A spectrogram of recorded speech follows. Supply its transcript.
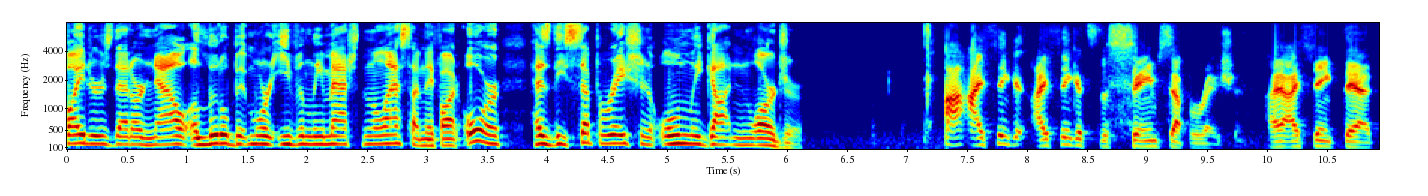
fighters that are now a little bit more evenly matched than the last time they fought, or has the separation only gotten larger? I, think I think it's the same separation. I, I think that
